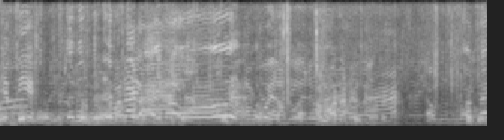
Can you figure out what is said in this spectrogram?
เจ็บสิเจ็บได้หลายมาโอ้ยร่ำรวยร่ำรวยด้วยเอาหลอดได้ไหมหลอดได้ไหมเอาหลอดใส่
